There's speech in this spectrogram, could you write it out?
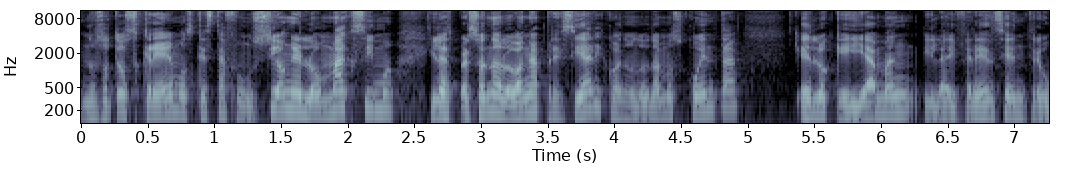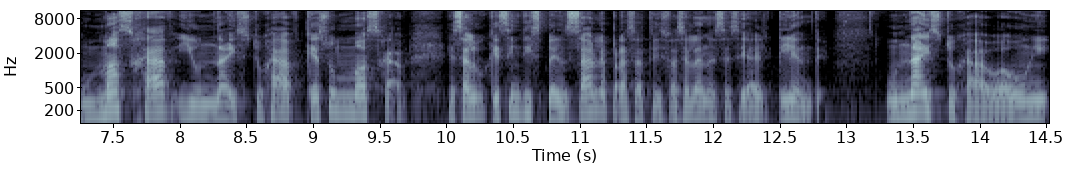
Nosotros creemos que esta función es lo máximo y las personas lo van a apreciar y cuando nos damos cuenta es lo que llaman y la diferencia entre un must have y un nice to have. ¿Qué es un must have? Es algo que es indispensable para satisfacer la necesidad del cliente. Un nice to have o un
